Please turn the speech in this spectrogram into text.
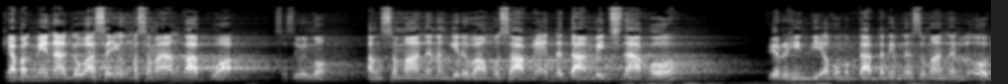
Kaya pag may nagawa sa iyong masama ang kapwa, sasabihin mo, ang sama na ng ginawa mo sa akin, na-damage na ako, pero hindi ako magtatanim ng sama ng loob.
